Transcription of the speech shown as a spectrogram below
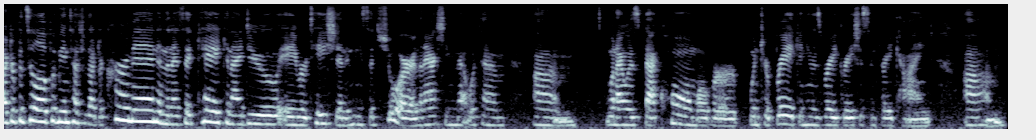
Dr. Pattillo put me in touch with Dr. Kurman, and then I said, "Kay, can I do a rotation?" And he said, "Sure." And then I actually met with him um, when I was back home over winter break, and he was very gracious and very kind. Um,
